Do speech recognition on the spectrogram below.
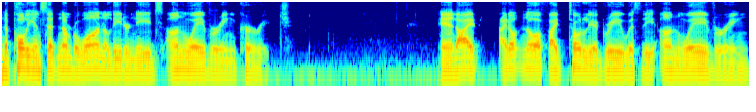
Napoleon said, number one, a leader needs unwavering courage. And I, I don't know if I totally agree with the unwavering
